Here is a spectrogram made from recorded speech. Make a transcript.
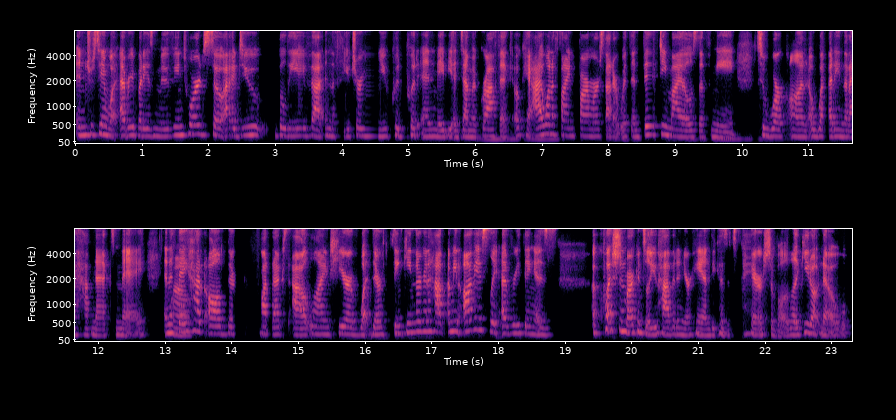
interesting, what everybody is moving towards. So I do believe that in the future, you could put in maybe a demographic. Okay, I want to find farmers that are within 50 miles of me to work on a wedding that I have next May. And if wow. they had all of their products outlined here of what they're thinking they're going to have, I mean, obviously everything is a question mark until you have it in your hand because it's perishable. Like you don't know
